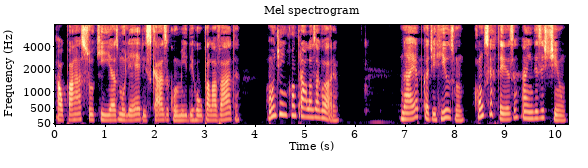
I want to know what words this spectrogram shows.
Ao passo que as mulheres, casa, comida e roupa lavada, onde encontrá-las agora? Na época de Hughesman, com certeza ainda existiam,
